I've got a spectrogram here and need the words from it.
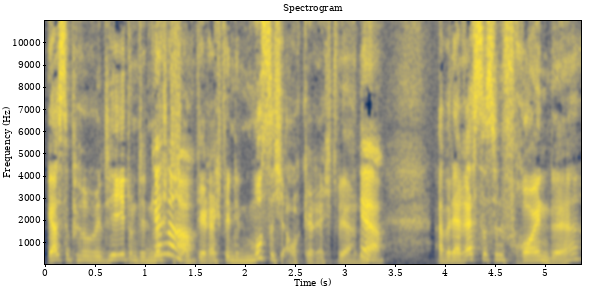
erste Priorität und den möchte ich Genau. auch gerecht werden, den muss ich auch gerecht werden. Ja. Aber der Rest, das sind Freunde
